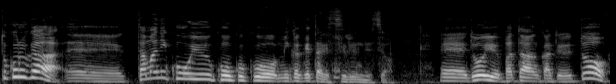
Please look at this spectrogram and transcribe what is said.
ところが、えー、たまにこういう広告を見かけたりするんですよ。えー、どういうパターンかというと、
